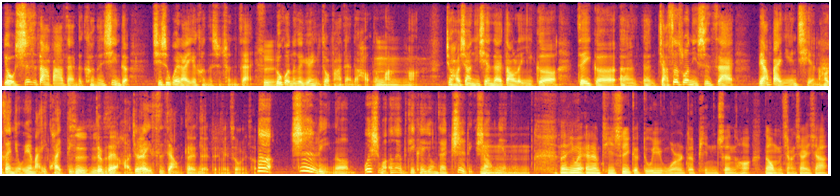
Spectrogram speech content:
有狮子大发展的可能性的，其实未来也可能是存在。是，如果那个元宇宙发展的好的话，嗯嗯啊，就好像你现在到了一个这个，嗯嗯，假设说你是在两百年前，然后在纽约买一块地，是，是，对不对？好，就类似这样的概念。对对对，没错没错。那治理呢？为什么 NFT 可以用在治理上面呢？嗯，那因为 NFT 是一个独一无二的凭证哈。那我们想象一下，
